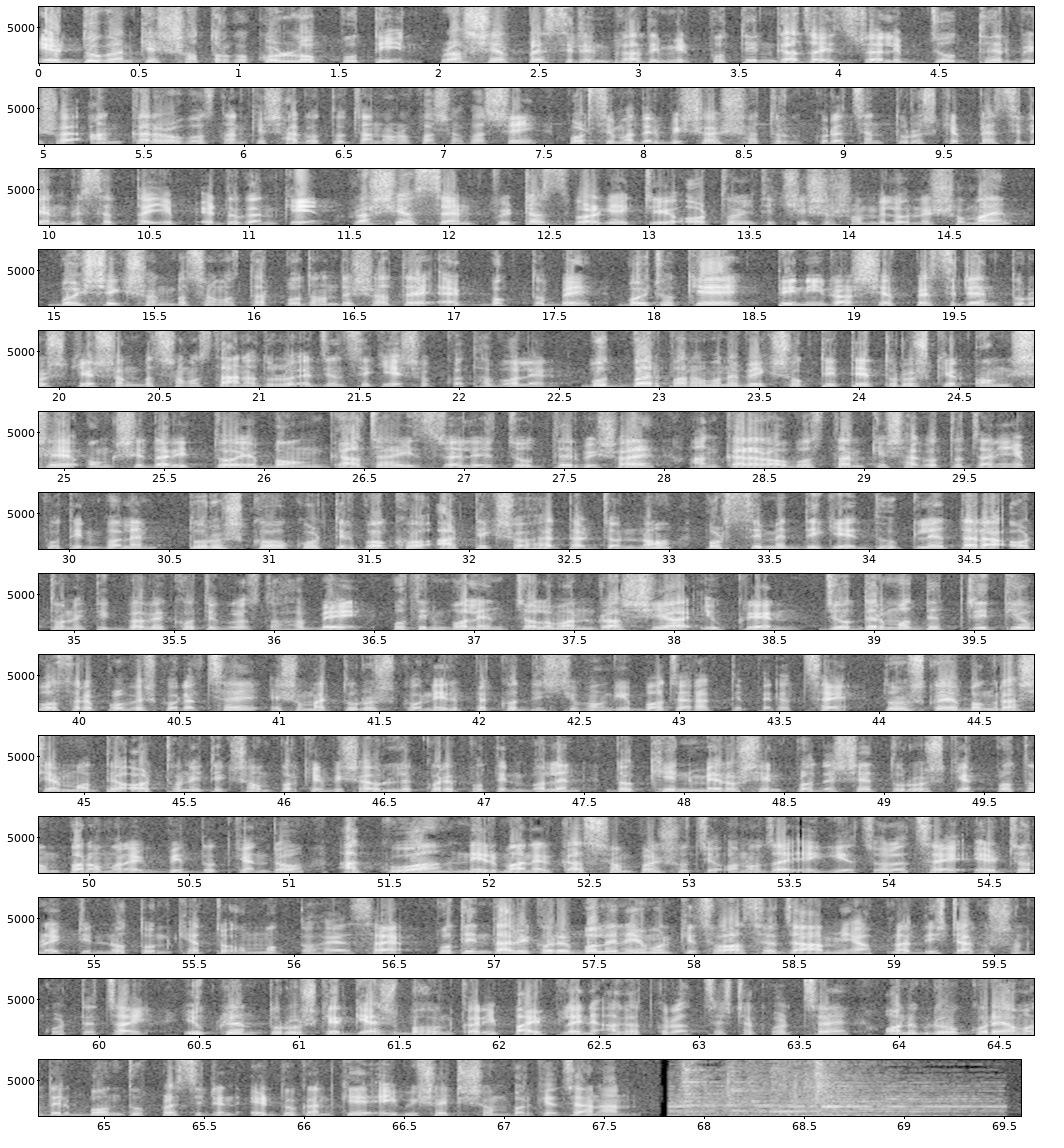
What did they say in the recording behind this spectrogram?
এরদোগানকে সতর্ক করল পুতিন। রাশিয়ার president Vladimir Putin Gaza Israeli যুদ্ধের বিষয়ে আঙ্কারার অবস্থানকে স্বাগত জানানোর পাশাপাশি পশ্চিমাদের বিষয়ে সতর্ক করেছেন তুরস্কের প্রেসিডেন্ট রিসেপ তাইয়েব এরদোগানকে। রাশিয়ার সেন্ট পিটার্সবার্গে একটি অর্থনৈতিক শীর্ষ সম্মেলনের সময় বৈশ্বিক সংবাদ সংস্থার প্রধানদের সাথে এক বক্তব্যে বৈঠকে তিনি রাশিয়ার প্রেসিডেন্ট তুরস্কের সংবাদ সংস্থা আনাদুলো এজেন্সিকে এসব কথা বলেন। বুধবার পারমাণবিক শক্তিতে তুরস্কের অংশে অংশীদারিত্ব এবং গাজা ইসরায়েলের যুদ্ধের বিষয়ে আঙ্কারার অবস্থানকে স্বাগত জানিয়ে পুতিন বলেন, তুরস্ক কর্তৃপক্ষ আর্থিক সহায়তার জন্য পশ্চিমের দিকে ঢুকলে তারা অর্থনৈতিকভাবে ক্ষতিগ্রস্ত হবে। পুতিন বলেন, চলমান রাশিয়া, ইউক্রেন যুদ্ধের মধ্যে তৃতীয় বছরে প্রবেশ করেছে, এ সময় তুরস্ক নিরপেক্ষ দৃষ্টিভঙ্গি বজায় রাখতে পেরেছে। তুরস্ক এবং রাশিয়ার মধ্যে অর্থনৈতিক সম্পর্কের বিষয় উল্লেখ করে পুতিন বলেন, দক্ষিণ মেরোসিন প্রদেশে তুরস্কের প্রথম পারমাণবিক বিদ্যুৎ কেন্দ্র আকুয়া নির্মাণের কাজ সম্পন্ন সূচি অনুযায়ী এগিয়ে চলেছে। এর জন্য একটি নতুন ক্ষেত্র উন্মুক্ত হয়েছে। পুতিন দাবি করে বলেন, এমন কিছু আছে যা আমি আপনার দৃষ্টি আকর্ষণ করতে চাই। ইউক্রেন তুরস্কের গ্যাস বহনকারী পাইপলাইনে আঘাত করার চেষ্টা করছে। অনুগ্রহ করে আমাদের বন্ধু প্রেসিডেন্ট এরদোগানকে এই বিষয়টি সম্পর্কে জানান।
